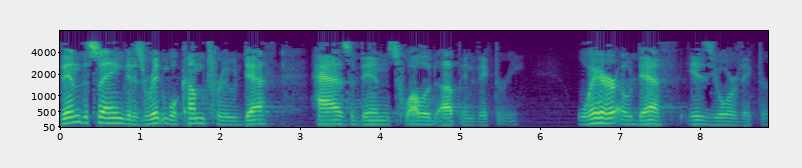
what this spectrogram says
then the saying that is written will come true death has been swallowed up in victory. Where, O death, is your victory?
